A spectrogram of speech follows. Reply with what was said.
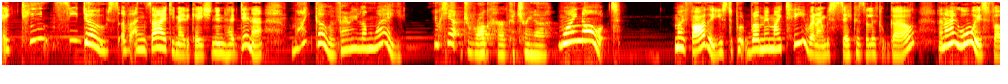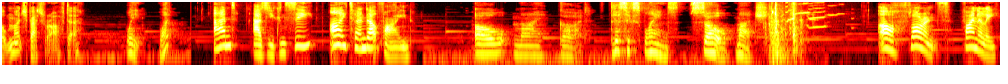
a teensy dose of anxiety medication in her dinner might go a very long way. You can't drug her, Katrina. Why not? My father used to put rum in my tea when I was sick as a little girl, and I always felt much better after. Wait, what? And, as you can see, I turned out fine. Oh my god. This explains so much. Oh, Florence, finally.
